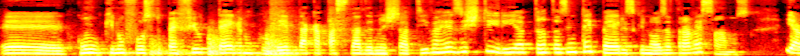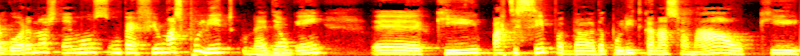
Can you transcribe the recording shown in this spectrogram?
é, com que não fosse do perfil técnico dele, da capacidade administrativa, resistiria a tantas intempéries que nós atravessamos. E agora nós temos um perfil mais político, né, de alguém é, que participa da, da política nacional, que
